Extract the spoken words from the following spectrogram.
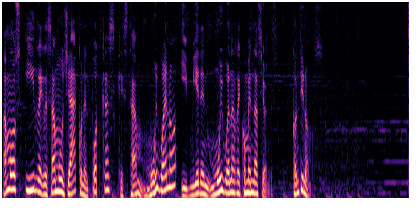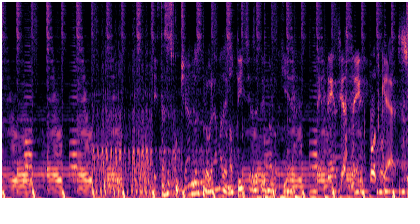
Vamos y regresamos ya con el podcast que está muy bueno y vienen muy buenas recomendaciones. Continuamos. Estás escuchando el programa de noticias de tecnología. Tendencias Tech Podcast.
